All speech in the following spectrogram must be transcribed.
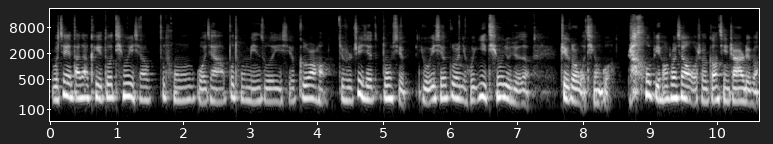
我建议大家可以多听一些不同国家、不同民族的一些歌哈，就是这些东西，有一些歌你会一听就觉得这歌我听过。然后，比方说像我说钢琴渣对吧，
